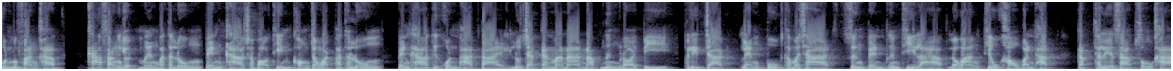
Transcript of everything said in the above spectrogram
คุณผู้ฟังครับ ข้าวสังหยดเมืองพัทลุง เป็นข้าวเฉพาะถิ่นของจังหวัดพัทลุง เป็นข้าวที่คนภาคใต้รู้จักกันมานานนับ 100 ปี ผลิตจากแหล่งปลูกธรรมชาติ ซึ่งเป็นพื้นที่ราบระหว่างเที่ยวเขาบรรทัด กับทะเลสาบสงขา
